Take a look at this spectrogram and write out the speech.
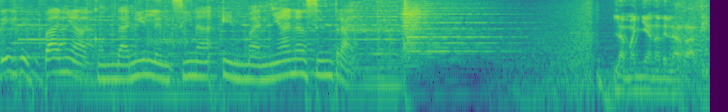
Desde España con Daniel Lencina en Mañana Central. La mañana de la radio.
